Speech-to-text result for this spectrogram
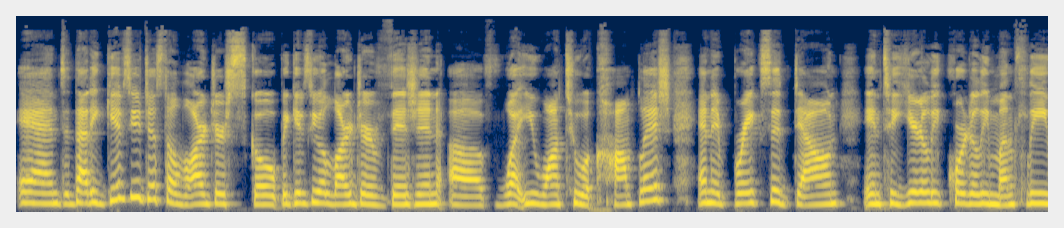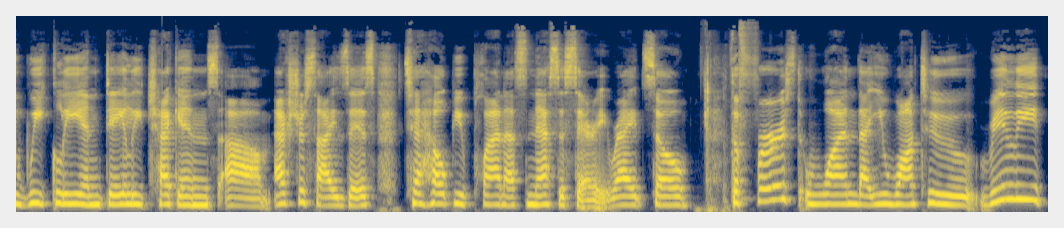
and that it gives you just a larger scope. It gives you a larger vision of what you want to accomplish and it breaks it down into yearly, quarterly, monthly, weekly, and daily check-ins, um, exercises to help you plan as necessary, right? So the first one that you want to really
